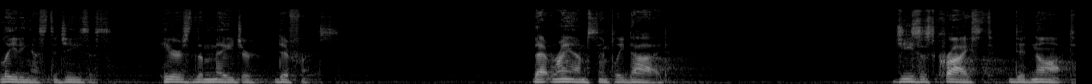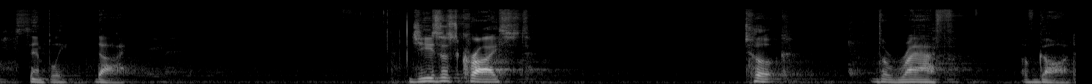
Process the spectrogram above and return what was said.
leading us to Jesus. Here's the major difference that ram simply died. Jesus Christ did not simply die. Jesus Christ took the wrath of God.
